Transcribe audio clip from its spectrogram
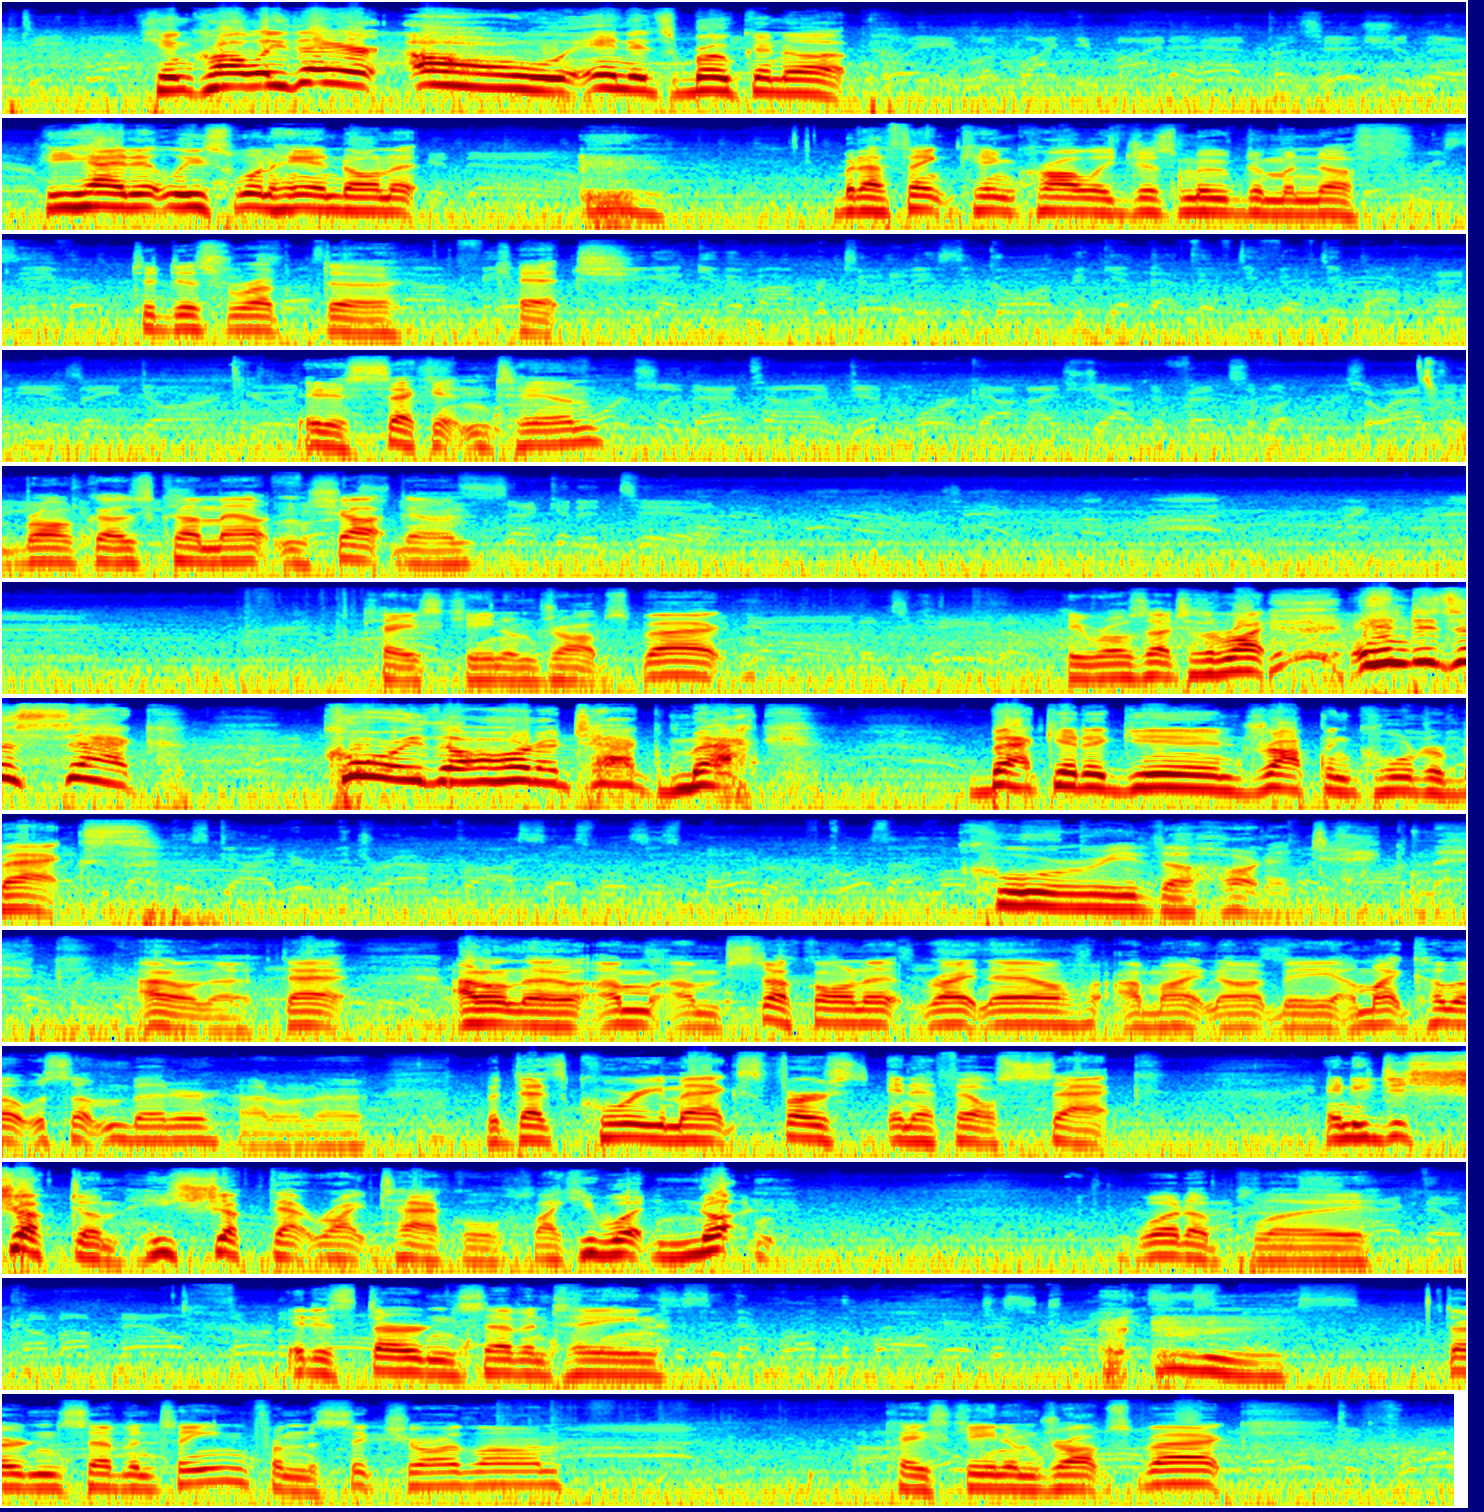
Ken Crawley there. Oh, and it's broken up. He had at least one hand on it. but I think Ken Crawley just moved him enough to disrupt the catch. You gotta give him opportunities to go up and get that 50-50 ball. And he is a darn good. It is second and 10. Unfortunately, that time didn't work out. Nice job defensively. So after the Broncos come out in shotgun. second and 10. Case Keenum drops back. He rolls out to the right, and it's a sack. Corey the heart attack Mac. Back it again, dropping quarterbacks. Corey the heart attack Mac. I don't know that. I don't know. I'm I'm stuck on it right now. I might not be. I might come up with something better. I don't know. But that's Corey Mack's first NFL sack, and he just shucked him. He shucked that right tackle like he wasn't nothing. What a play! It is third and 17. to see them run the ball here. Just try and get some space. Third and 17 from the six yard line. Case Keenum drops back.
